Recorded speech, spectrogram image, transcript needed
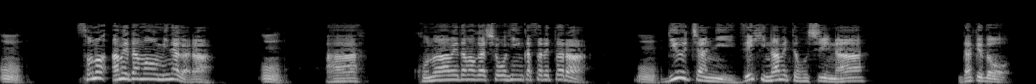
うん。その飴玉を見ながら、うん。ああ、この飴玉が商品化されたら、うん。りゅうちゃんにぜひ舐めてほしいな。だけど、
